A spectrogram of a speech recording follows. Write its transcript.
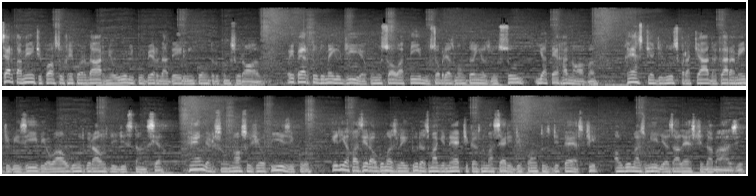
Certamente posso recordar meu único verdadeiro encontro com Surov. Foi perto do meio-dia, com o sol a pino sobre as montanhas do sul e a Terra Nova réstia de luz prateada claramente visível a alguns graus de distância. Henderson, nosso geofísico, queria fazer algumas leituras magnéticas numa série de pontos de teste, algumas milhas a leste da base.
